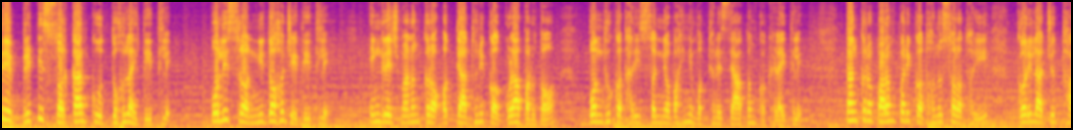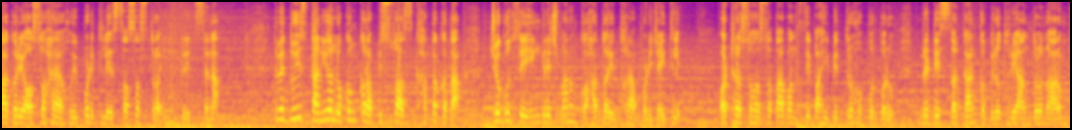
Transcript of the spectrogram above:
ସେ ବ୍ରିଟିଶ ସରକାରଙ୍କୁ ଦୋହଲାଇ ଦେଇଥିଲେ ପୋଲିସର ନିଦ ହଜେଇ ଦେଇଥିଲେ ଇଂରେଜମାନଙ୍କର ଅତ୍ୟାଧୁନିକ ଗୋଳାବାରୁଦ ବନ୍ଧୁକଧାରୀ ସୈନ୍ୟବାହିନୀ ମଧ୍ୟରେ ସେ ଆତଙ୍କ ଖେଳାଇଥିଲେ ତାଙ୍କର ପାରମ୍ପରିକ ଧନୁସର ଧରି ଗରିଲା ଯୁଦ୍ଧ ଆଗରେ ଅସହାୟ ହୋଇପଡ଼ିଥିଲେ ସଶସ୍ତ୍ର ଇଂରେଜ ସେନା ତେବେ ଦୁଇ ସ୍ଥାନୀୟ ଲୋକଙ୍କର ବିଶ୍ୱାସଘାତକତା ଯୋଗୁଁ ସେ ଇଂରେଜମାନଙ୍କ ହାତରେ ଧରା ପଡ଼ିଯାଇଥିଲେ ଅଠରଶହ ସତାବନ ସିପାହୀ ବିଦ୍ରୋହ ପୂର୍ବରୁ ବ୍ରିଟିଶ ସରକାରଙ୍କ ବିରୋଧରେ ଆନ୍ଦୋଳନ ଆରମ୍ଭ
